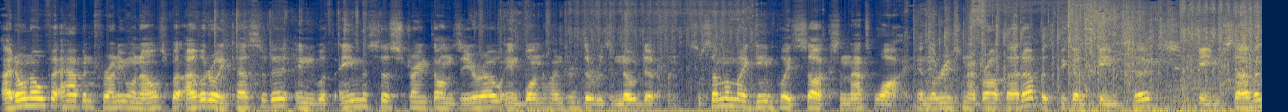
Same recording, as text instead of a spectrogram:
I don't know if it happened for anyone else, but I literally tested it, and with aim assist strength on 0 and 100, there was no difference. So some of my gameplay sucks, and that's why. And the reason I brought that up is because Game 6, Game 7,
